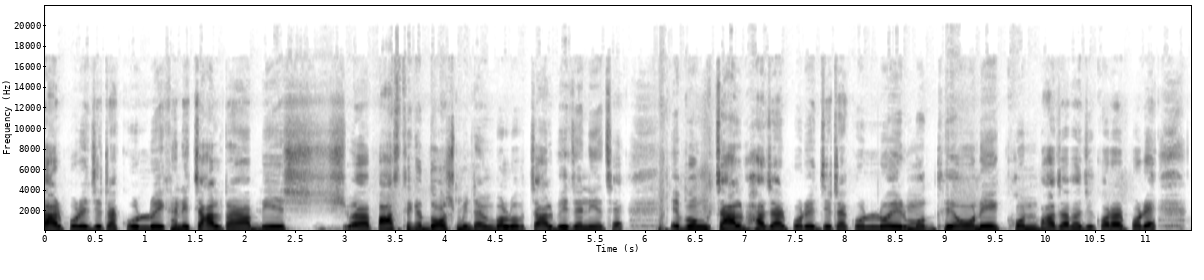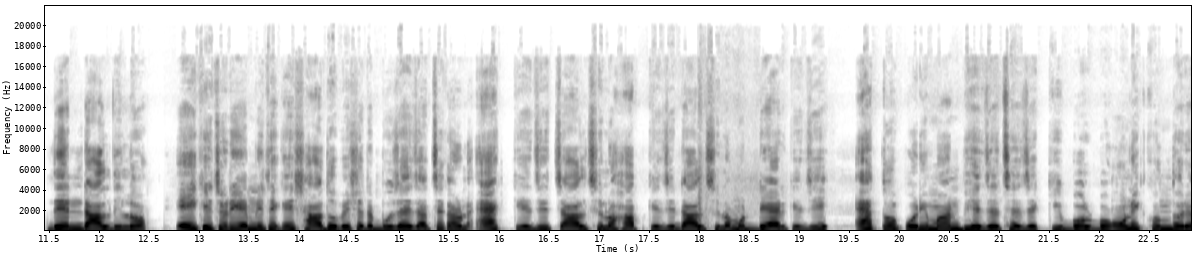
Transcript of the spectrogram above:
তারপরে যেটা করল, এখানে চালটা বেশ পাঁচ থেকে দশ মিনিট আমি বলব চাল ভেজে নিয়েছে এবং চাল ভাজার পরে যেটা করল, এর মধ্যে অনেকক্ষণ ভাজাভাজি করার পরে দেন ডাল দিল। এই খিচুড়ি এমনি থেকেই স্বাদ হবে সেটা বোঝাই যাচ্ছে, কারণ এক কেজি চাল ছিল, হাফ কেজি ডাল ছিল, মোট দেড় কেজি এত পরিমাণ ভেজেছে যে কি বলব? অনেকক্ষণ ধরে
